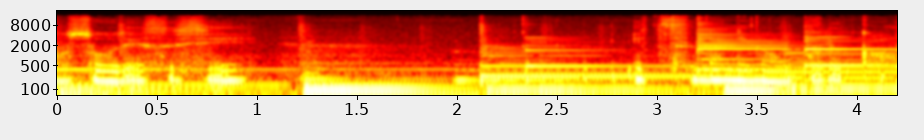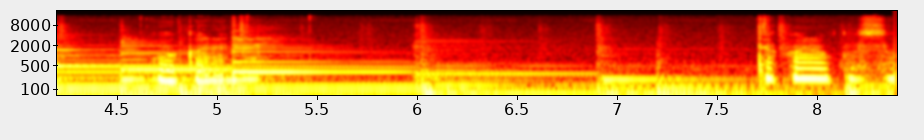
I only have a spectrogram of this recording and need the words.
もそうですしいつ何が起こるかわからないだからこそ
